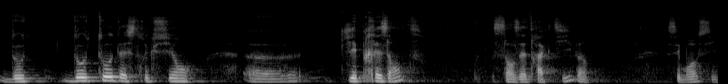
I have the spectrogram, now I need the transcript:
d'autodestruction euh, qui est présente sans être active, c'est moi aussi.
